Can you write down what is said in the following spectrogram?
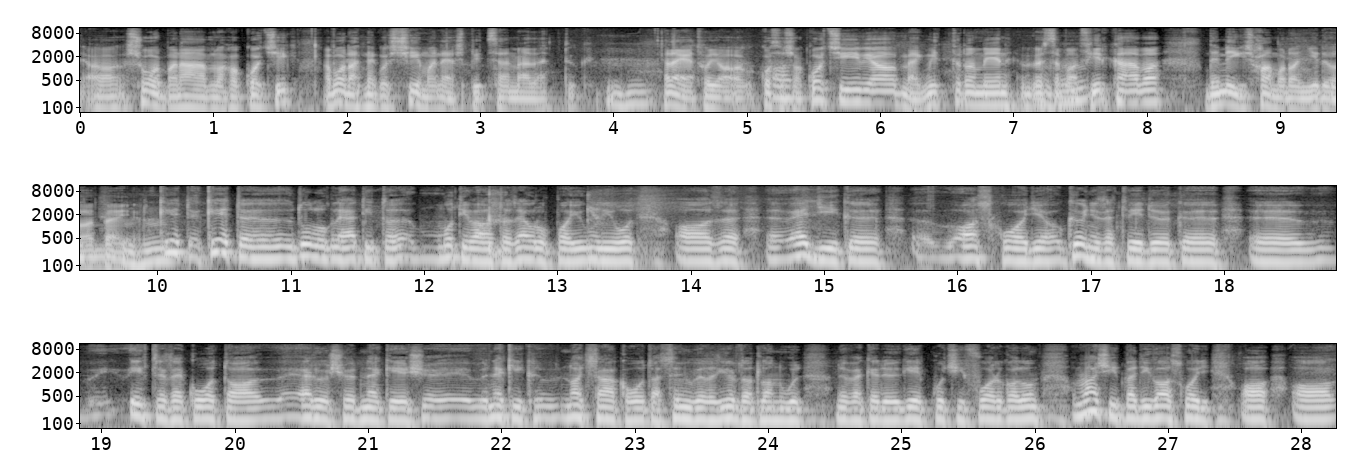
a sorban állnak a kocsik, a vonat meg ott séma nerspiccel mellettük. Uh-huh. Lehet, hogy a koszos a kocsívja, meg mit tudom én, össze uh-huh. van firkálva, de mégis hamar annyi idő alatt beér. Uh-huh. Két, két dolog lehet itt ö, motiválhat az Európai Uniót. Az egyik az, hogy a környezetvédők évtizedek óta erősödnek, és nekik nagy szálka volt a szemükben az irdatlanul növekedő gépkocsi forgalom. A másik pedig az, hogy a, a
